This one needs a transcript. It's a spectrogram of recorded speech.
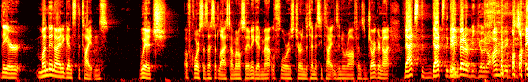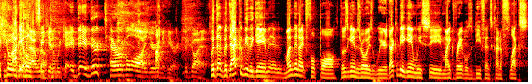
they are Monday night against the Titans, which, of course, as I said last time, and I'll say it again, Matt LaFleur has turned the Tennessee Titans into an offensive juggernaut. That's the that's the They game. better be good. I'm going to just Like, I you that so. weekend and weekend. If, they, if they're terrible, oh, you're going to hear it. But go ahead. But that, but that could be the game. uh, Monday Night Football. Those games are always weird. That could be a game we see Mike Vrabel's defense kind of flex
